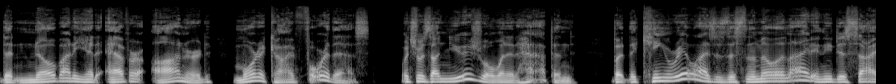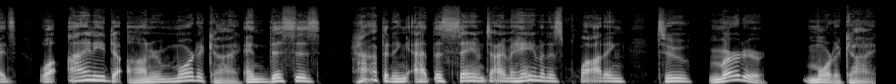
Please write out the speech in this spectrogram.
that nobody had ever honored Mordecai for this, which was unusual when it happened. But the king realizes this in the middle of the night and he decides, well, I need to honor Mordecai. And this is happening at the same time Haman is plotting to murder Mordecai.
